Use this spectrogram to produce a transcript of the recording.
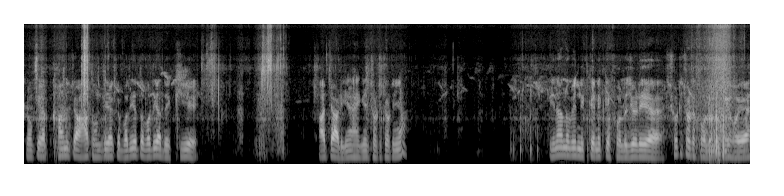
ਕਿਉਂਕਿ ਅੱਖਾਂ ਨੂੰ ਚਾਹਤ ਹੁੰਦੀ ਹੈ ਕਿ ਵਧੀਆ ਤੋਂ ਵਧੀਆ ਦੇਖੀਏ। ਆ ਝਾੜੀਆਂ ਹੈਗੀਆਂ ਛੋਟੇ ਛੋਟੀਆਂ ਇਹਨਾਂ ਨੂੰ ਵੀ ਨਿੱਕੇ ਨਿੱਕੇ ਫੁੱਲ ਜਿਹੜੇ ਆ ਛੋਟੇ ਛੋਟੇ ਫੁੱਲ ਲੱਗੇ ਹੋਏ ਆ।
